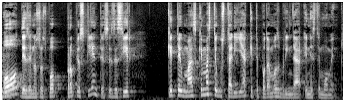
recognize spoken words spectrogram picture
o desde nuestros propios clientes? Es decir, ¿qué, te más, ¿qué más te gustaría que te podamos brindar en este momento?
